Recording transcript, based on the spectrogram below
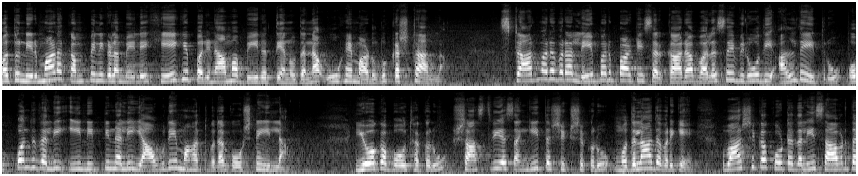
ಮತ್ತು ನಿರ್ಮಾಣ ಕಂಪನಿಗಳ ಮೇಲೆ ಹೇಗೆ ಪರಿಣಾಮ ಬೀರುತ್ತೆ ಅನ್ನೋದನ್ನು ಊಹೆ ಮಾಡೋದು ಕಷ್ಟ ಅಲ್ಲ. ಸ್ಟಾರ್ಮರ್ ಅವರ ಲೇಬರ್ ಪಾರ್ಟಿ ಸರ್ಕಾರ ವಲಸೆ ವಿರೋಧಿ ಅಲ್ಲದೇ ಇದ್ರೂ ಒಪ್ಪಂದದಲ್ಲಿ ಈ ನಿಟ್ಟಿನಲ್ಲಿ ಯಾವುದೇ ಮಹತ್ವದ ಘೋಷಣೆ ಇಲ್ಲ. ಯೋಗ ಬೋಧಕರು, ಶಾಸ್ತ್ರೀಯ ಸಂಗೀತ ಶಿಕ್ಷಕರು ಮೊದಲಾದವರಿಗೆ ವಾರ್ಷಿಕ ಕೋಟದಲ್ಲಿ ಸಾವಿರದ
